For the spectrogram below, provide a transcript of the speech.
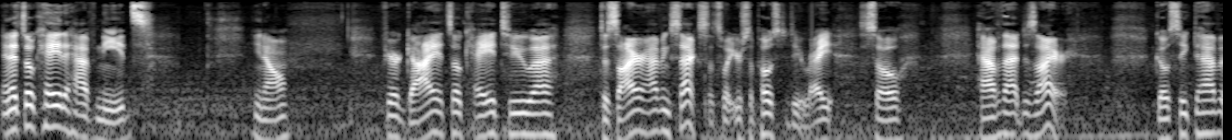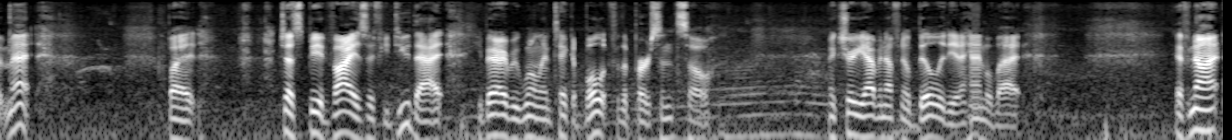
and it's okay to have needs. You know, if you're a guy, it's okay to uh, desire having sex. That's what you're supposed to do, right? So, have that desire. Go seek to have it met. But just be advised if you do that, you better be willing to take a bullet for the person. So make sure you have enough nobility to handle that. If not,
